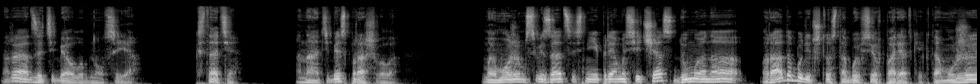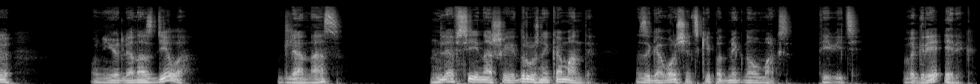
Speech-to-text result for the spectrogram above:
Рад за тебя, улыбнулся я. Кстати, она о тебе спрашивала. Мы можем связаться с ней прямо сейчас. Думаю, она рада будет, что с тобой все в порядке. К тому же у нее для нас дело. Для нас? Для всей нашей дружной команды. Заговорщицки подмигнул Макс. Ты ведь в игре, Эрик?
